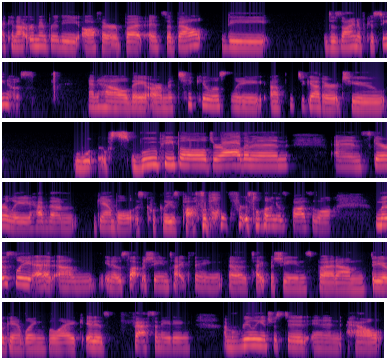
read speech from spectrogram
I cannot remember the author, but it's about the design of casinos and how they are meticulously uh, put together to woo, woo people, draw them in, and scarily have them gamble as quickly as possible for as long as possible. Mostly at um, you know slot machine type thing, uh, type machines, but um, video gambling the like. It is fascinating. I'm really interested in how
